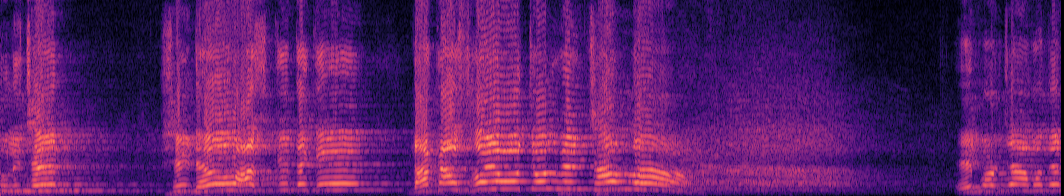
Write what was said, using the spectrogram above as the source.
তুলেছেন, সেই ঢেউ আজকে থেকে ঢাকা সয়ও চলবে ইনশাআল্লাহ। এই পর্যায়ে আমাদের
